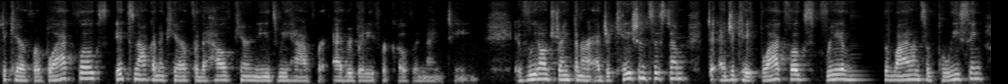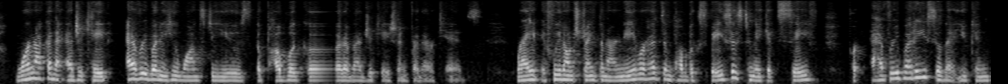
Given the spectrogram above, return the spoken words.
to care for Black folks, it's not gonna care for the healthcare needs we have for everybody for COVID-19. If we don't strengthen our education system to educate Black folks free of the violence of policing, we're not gonna educate everybody who wants to use the public good of education for their kids right? If we don't strengthen our neighborhoods and public spaces to make it safe for everybody so that you can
